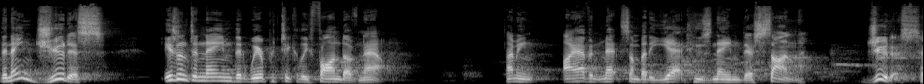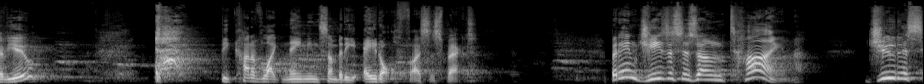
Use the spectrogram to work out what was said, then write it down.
the name Judas isn't a name that we're particularly fond of now. I mean, I haven't met somebody yet who's named their son Judas. Have you? Be kind of like naming somebody Adolf, I suspect. But in Jesus' own time, Judas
